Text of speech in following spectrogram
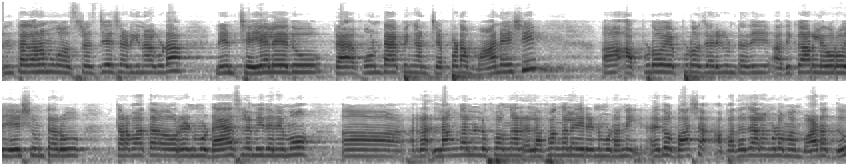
ఎంతగానో స్ట్రెస్ చేసి అడిగినా కూడా నేను చేయలేదు ట్యా ఫోన్ ట్యాపింగ్ అని చెప్పడం మానేసి అప్పుడో ఎప్పుడో జరిగి ఉంటుంది. అధికారులు ఎవరో చేసి ఉంటారు. తర్వాత ఓ రెండు మూడు డయాస్ల మీదనేమో లంగలు లుఫంగ లఫంగలు ఈ రెండు మూడు అని ఏదో భాష ఆ పదజాలం కూడా మేము వాడద్దు.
